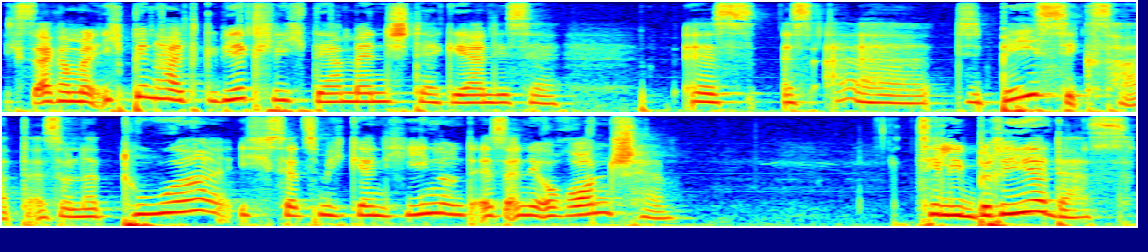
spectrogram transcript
Ich sage mal, ich bin halt wirklich der Mensch, der gern diese es, es äh, die Basics hat. Also Natur, ich setze mich gern hin und esse eine Orange. Zelebriere das.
